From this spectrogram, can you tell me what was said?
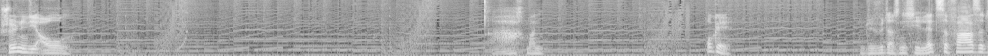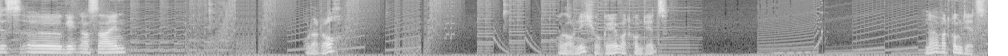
Schön in die Augen. Okay. Wie wird das nicht die letzte Phase des äh, Gegners sein? Oder doch? Oder auch nicht? Okay, was kommt jetzt? Na, was kommt jetzt?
